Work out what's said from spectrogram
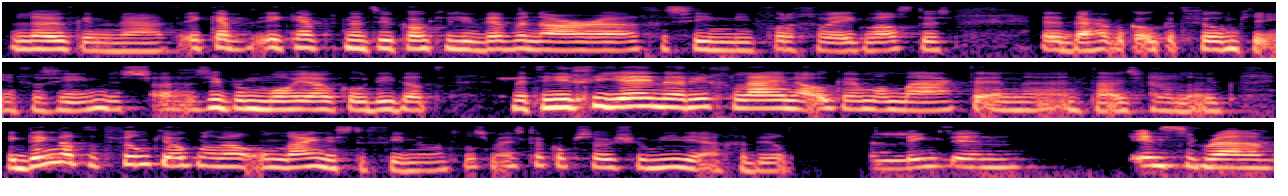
Leuk inderdaad. Ik heb, ik heb natuurlijk ook jullie webinar gezien die vorige week was. Dus daar heb ik ook het filmpje in gezien. Dus super mooi ook hoe die dat met de hygiëne-richtlijnen ook helemaal maakte. En, uh, en thuis heel leuk. Ik denk dat het filmpje ook nog wel online is te vinden. Want volgens mij is het ook op social media gedeeld. LinkedIn, Instagram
